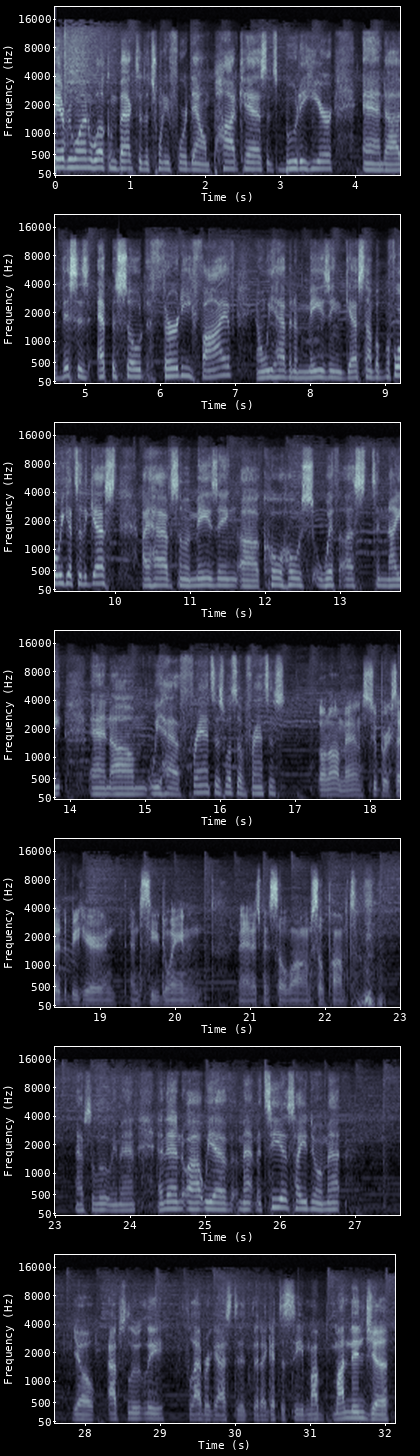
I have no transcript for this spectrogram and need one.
Hey everyone, welcome back to the 24 Down podcast. It's Buddha here, and uh, this is episode 35, and we have an amazing guest on. But before we get to the guest, I have some amazing uh, co-hosts with us tonight, and um, we have Francis. What's up, Francis? What's going on, man? Super excited to be here and, and see Dwayne. And man, it's been so long. I'm so pumped. Absolutely, man. And then uh, we have Matt Matias. How you doing, Matt? Yo, absolutely flabbergasted that I get to see my my ninja,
